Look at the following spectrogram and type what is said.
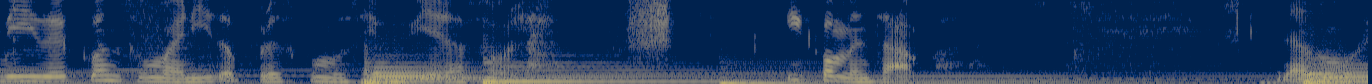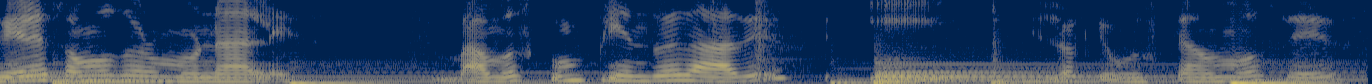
vive con su marido, pero es como si viviera sola. Y comenzamos. Las mujeres somos hormonales, vamos cumpliendo edades y lo que buscamos es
